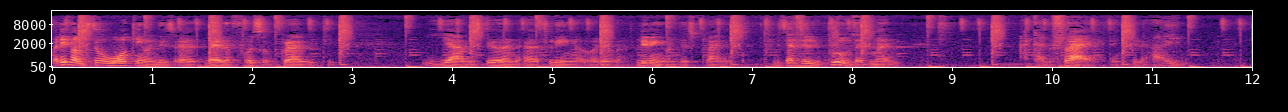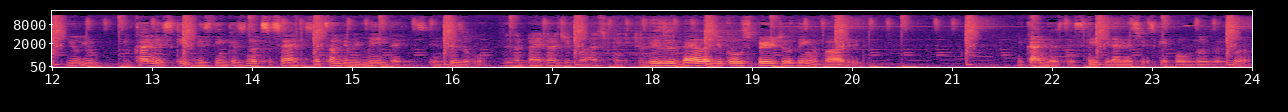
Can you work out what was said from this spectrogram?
But if I'm still walking on this earth by the force of gravity, yeah, I'm still an earthling or whatever, living on this planet. It's until you prove that, man, I can fly. Then you feel like, you, you, you can't escape this thing because it's not society. It's not something we made that's invisible. There's a biological aspect to it. There's a biological, spiritual thing about it. You can't just escape it unless you escape all those as well.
